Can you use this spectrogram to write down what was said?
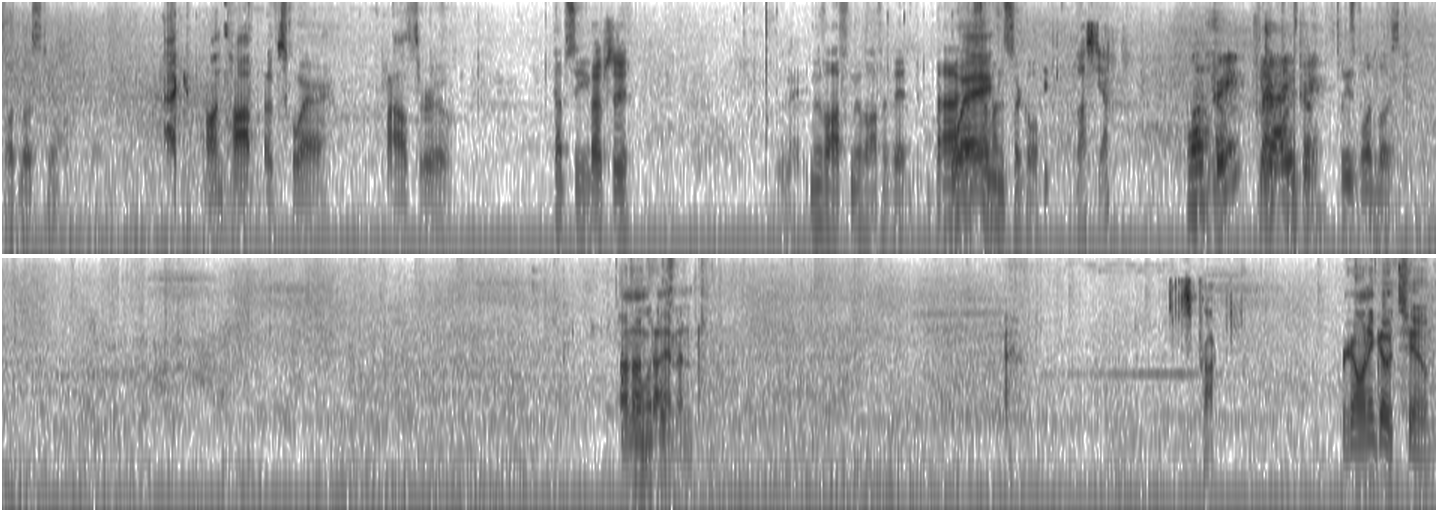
Bloodlust here. Stack on top of square. File through. Pepsi. Pepsi. Move off. Move off of it. Back Way. up someone in the circle. Last, yeah? One free? Yeah, Try please, free. please bloodlust. Oh, on on what does- diamond. It's proc. We're going to go tomb.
